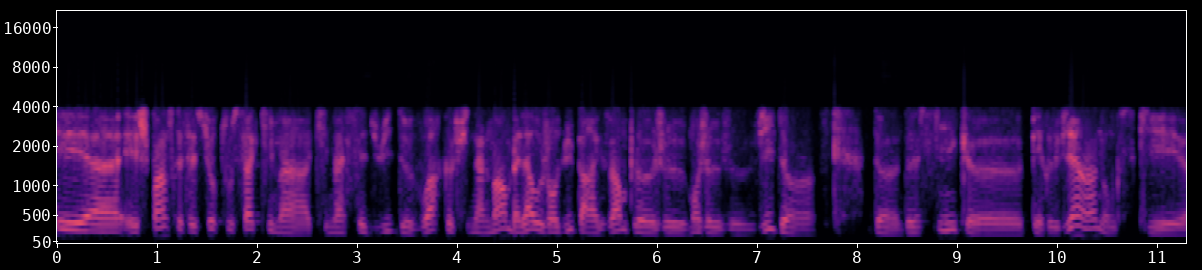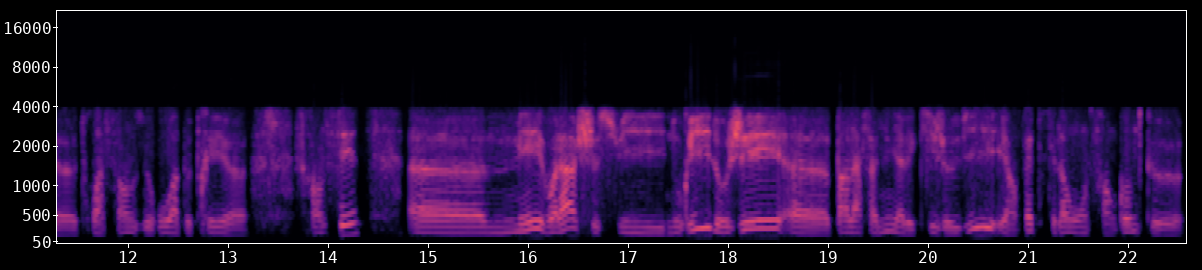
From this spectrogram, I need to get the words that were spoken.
et, euh, je pense que c'est surtout ça qui m'a séduit de voir que finalement ben là aujourd'hui par exemple moi je, vis d'un SMIC euh, péruvien, hein, donc ce qui est euh, 300 euros à peu près français. Mais voilà, je suis nourri, logé par la famille avec qui je vis, et en fait, c'est là où on se rend compte que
